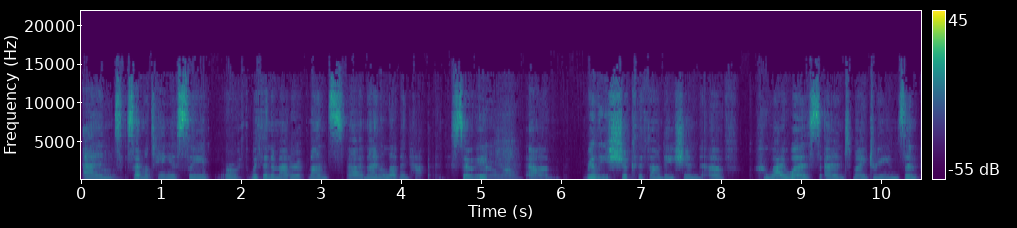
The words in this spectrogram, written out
And oh. simultaneously, or within a matter of months, uh, 9 11 happened. So it oh, wow. um, really shook the foundation of who I was and my dreams, and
